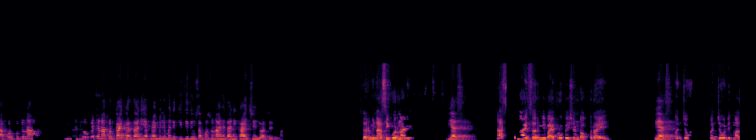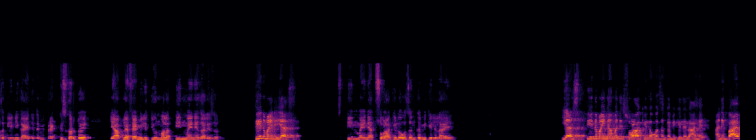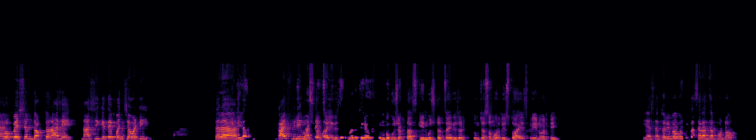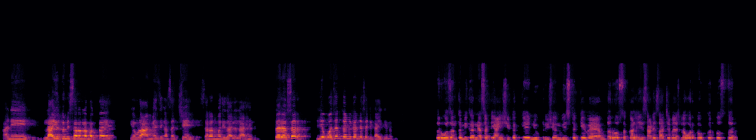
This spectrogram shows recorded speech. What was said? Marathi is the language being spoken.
आपण कुठून आहात? प्रोफेशन आपण काय करता? आणि या फॅमिलीमध्ये किती दिवसापासून आहेत आणि काय चेंज वाटतोय तुम्हाला? सर मी नाशिकवरनं आहे. येस नाशिकवरनं आहे सर मी बाय प्रोफेशन डॉक्टर आहे. येस पंचवटी पंचवटीत माझं क्लिनिक आहे तिथे मी प्रॅक्टिस करतोय. या आपल्या फॅमिलीत येऊन मला तीन महिने झाले सर तीन महिने येस तीन महिन्यात सोळा किलो वजन कमी केलेलं आहे. येस तीन महिन्यामध्ये सोळा किलो वजन कमी केलेलं आहे. आणि बाय प्रोफेशन डॉक्टर आहे. नाशिक येथे पंचवटी. तर काय फिलिंग रिझल्ट तुम्ही बघू शकता. स्किन बुस्टरचाही रिझल्ट तुमच्यासमोर दिसतो आहे स्क्रीनवरती येस सर तुम्ही बघू शकता सरांचा फोटो आणि लाईव्ह तुम्ही सरांना बघताय. एवढा अमेझिंग असा चेंज सरांमध्ये झालेला आहे. तर सर हे वजन कमी करण्यासाठी काय केलं तर वजन कमी करण्यासाठी ऐंशी टक्के न्यूट्रिशन वीस टक्के व्यायाम दररोज सकाळी साडेसहाच्या बॅचला वर्कआउट करतो सर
